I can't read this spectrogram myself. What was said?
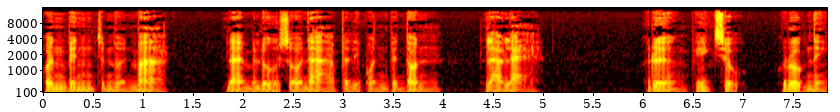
คนเป็นจำนวนมาก ได้บรรลุโสดาปฏิผลเป็นต้นแล้วแหละเรื่องภิกษุรูปหนึ่ง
